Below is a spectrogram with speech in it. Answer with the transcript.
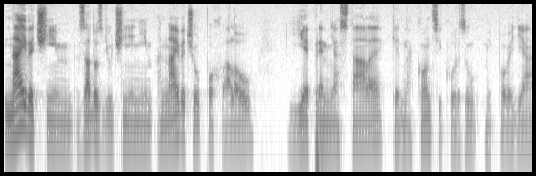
Najväčším zadozďučinením a najväčšou pochvalou je pre mňa stále, keď na konci kurzu mi povedia,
